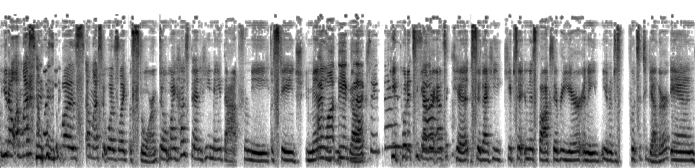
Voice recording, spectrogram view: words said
you know, unless unless it was unless it was like a storm. So my husband, he made that for me a stage many I want the exact same thing. He put it together so... as a kit so that he keeps it in this box every year and he, you know, just puts it together and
